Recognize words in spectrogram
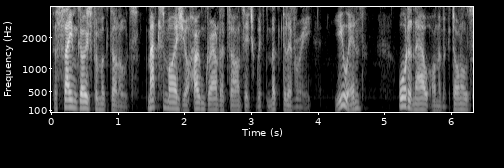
The same goes for McDonald's. Maximise your home ground advantage with McDelivery. You in? Order now on the McDonald's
